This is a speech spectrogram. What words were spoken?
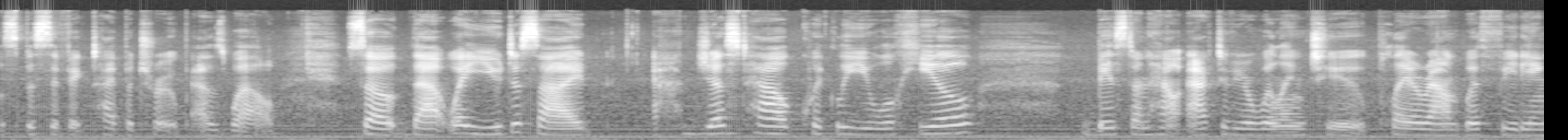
specific type of troop as well. So that way you decide just how quickly you will heal based on how active you're willing to play around with feeding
